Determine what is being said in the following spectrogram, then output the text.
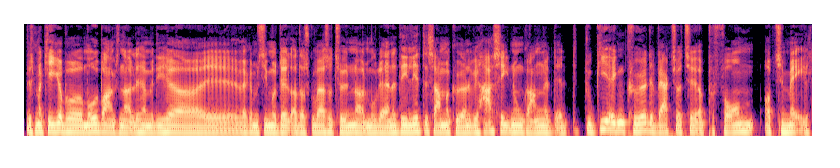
hvis man kigger på modebranchen og alt det her med de her, øh, hvad kan man sige, modeller, der skulle være så tynde og alt muligt andet, det er lidt det samme med kørende. Vi har set nogle gange, at, at du giver ikke en kører det værktøj til at performe optimalt,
